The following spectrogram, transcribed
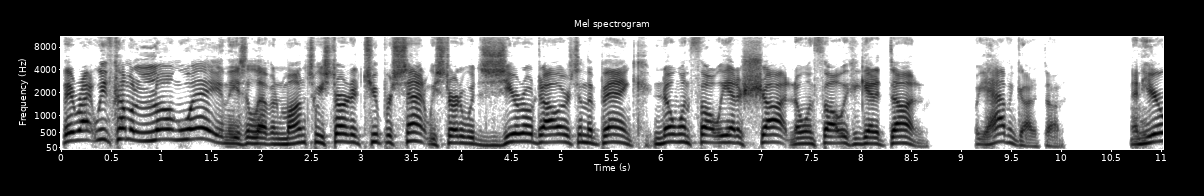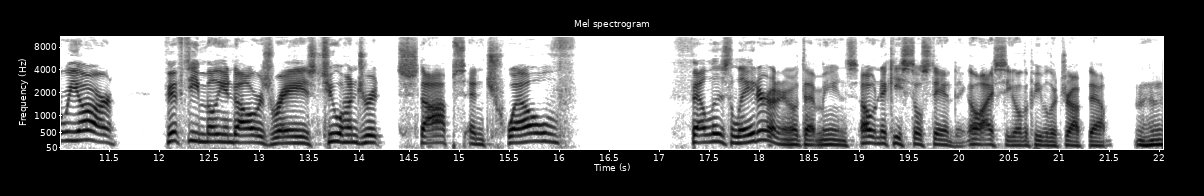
They write, We've come a long way in these 11 months. We started 2%. We started with $0 in the bank. No one thought we had a shot. No one thought we could get it done. Well, you haven't got it done. And here we are $50 million raised, 200 stops, and 12 fellas later. I don't know what that means. Oh, Nikki's still standing. Oh, I see. All the people that dropped out. Mm-hmm.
